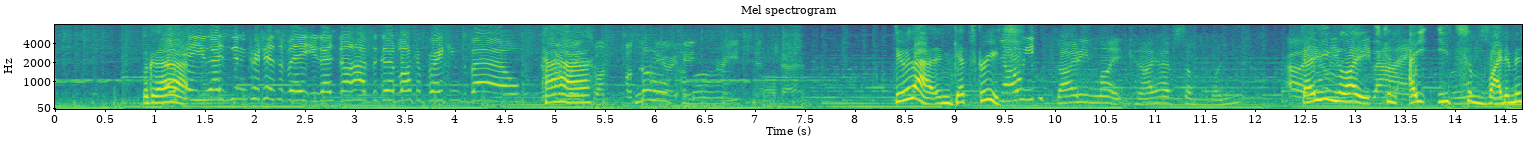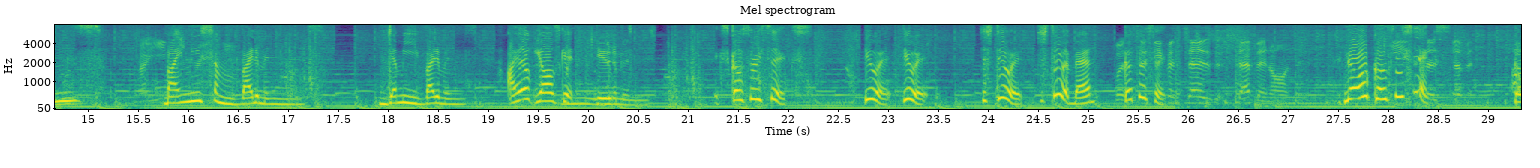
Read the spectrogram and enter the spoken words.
Look at that. Okay, you guys didn't participate. You guys don't have the good luck of breaking the bell. Wait, Haha. so I'm supposed No, to come on. Screech chat. Do that and get screeched. No, you. Guiding light, can I have some money? Oh, Guiding you're lights. Can. I eat some vitamins? I Buy me some vitamins. Yummy vitamins. I hope y'all's get Mm, duped. Vitamins. Six, go through six. Do it. Do it. Just do it. Just do it, man. But Go through it six. even says seven on it. No, go through six. Go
